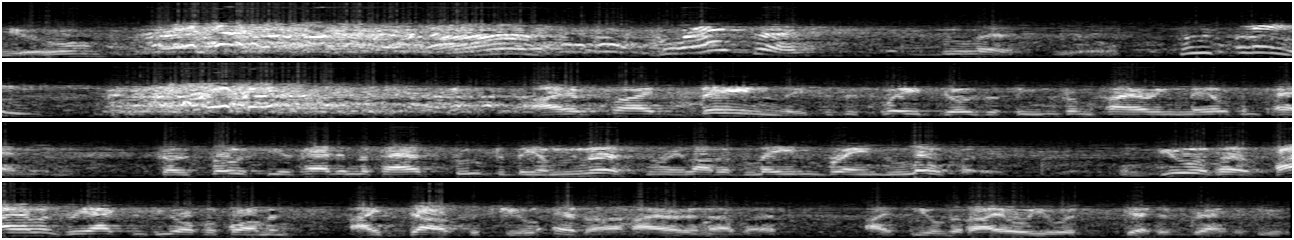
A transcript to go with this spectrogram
you. Huh? Bless us. Bless you. Who sneezed? I have tried vainly to dissuade Josephine from hiring male companions, because those she has had in the past proved to be a mercenary lot of lame-brained loafers. In view of her violent reaction to your performance, I doubt that she'll ever hire another. I feel that I owe you a debt of gratitude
